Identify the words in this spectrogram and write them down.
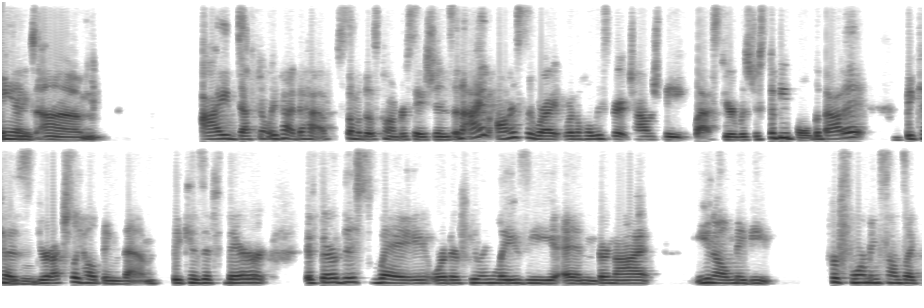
And um, I definitely had to have some of those conversations. And I honestly, where I, where the Holy Spirit challenged me last year was just to be bold about it because mm-hmm. you're actually helping them. Because if they're if they're this way or they're feeling lazy and they're not, you know, maybe performing sounds like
